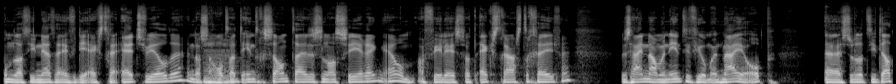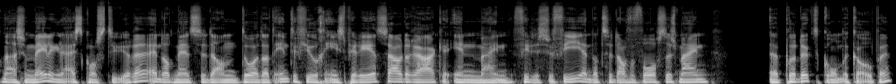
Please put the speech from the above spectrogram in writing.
Omdat hij net even die extra edge wilde. En dat is Mhm. altijd interessant tijdens een lancering. Hè, om affiliates wat extra's te geven. Dus hij nam een interview met mij op. Uh, zodat hij dat naar zijn mailinglijst kon sturen. En dat mensen dan door dat interview geïnspireerd zouden raken in mijn filosofie. En dat ze dan vervolgens dus mijn uh, product konden kopen.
